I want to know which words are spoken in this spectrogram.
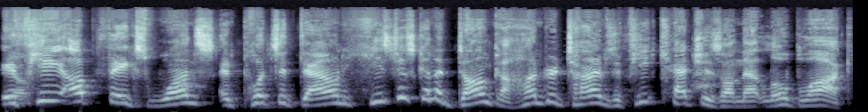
If he up fakes once and puts it down, he's just gonna dunk a hundred times. If he catches on that low block,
